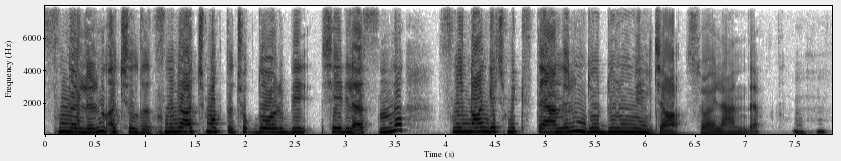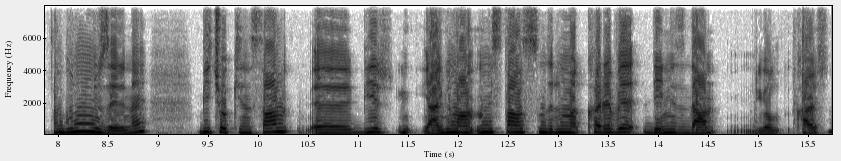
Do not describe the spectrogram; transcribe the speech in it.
sınırların açıldığı. Sınırı açmak da çok doğru bir şey değil aslında. Sınırdan geçmek isteyenlerin durdurulmayacağı söylendi. Bunun üzerine birçok insan e, bir yani Yunanistan sınırına kara ve denizden yol, karşı,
